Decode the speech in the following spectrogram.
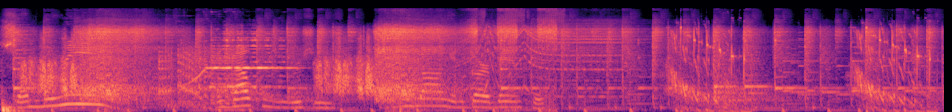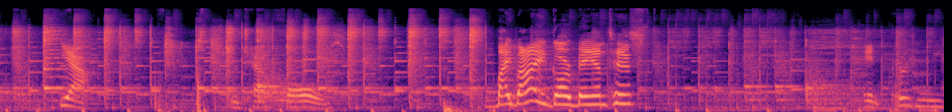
Submarine and Valkyrie versus and Garbantis. Yeah. Bye bye, Garbantis. And personally,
